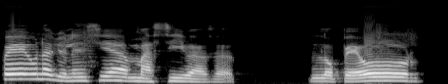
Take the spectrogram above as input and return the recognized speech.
fue una violencia masiva, lo peor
